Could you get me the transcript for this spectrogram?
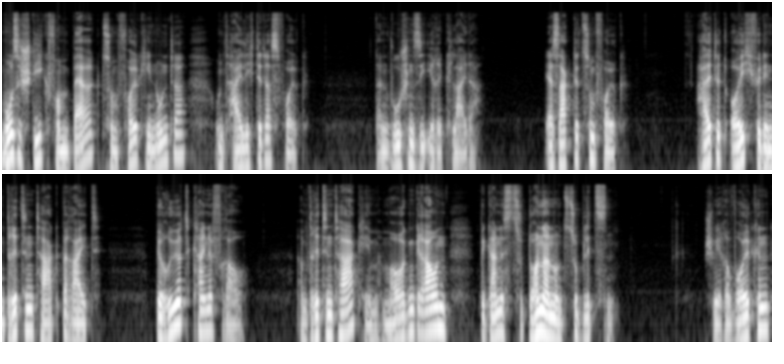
Mose stieg vom Berg zum Volk hinunter und heiligte das Volk. Dann wuschen sie ihre Kleider. Er sagte zum Volk, Haltet euch für den dritten Tag bereit, berührt keine Frau. Am dritten Tag, im Morgengrauen, begann es zu donnern und zu blitzen. Schwere Wolken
